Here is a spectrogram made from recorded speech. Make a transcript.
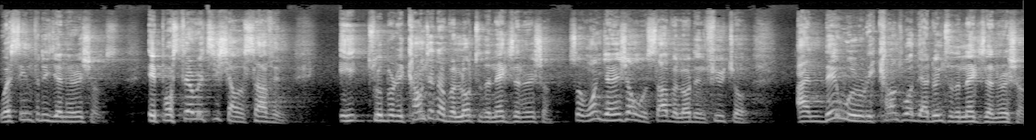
We're seeing three generations. A posterity shall serve him. It will be recounted of a lot to the next generation. So one generation will serve a lot in future, and they will recount what they are doing to the next generation.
